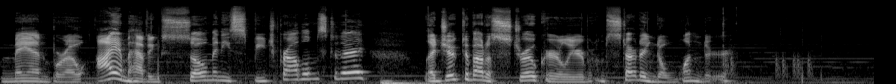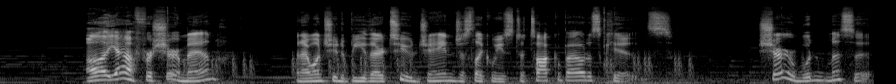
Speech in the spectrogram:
man, bro. I am having so many speech problems today. I joked about a stroke earlier, but I'm starting to wonder. Uh, yeah, for sure, man. And I want you to be there too, Jane, just like we used to talk about as kids. Sure, wouldn't miss it.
